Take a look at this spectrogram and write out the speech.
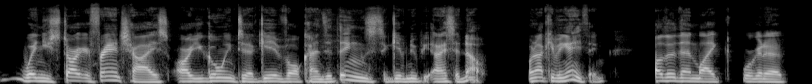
when you start your franchise, are you going to give all kinds of things to give new people?" And I said, "No, we're not giving anything other than like we're going to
